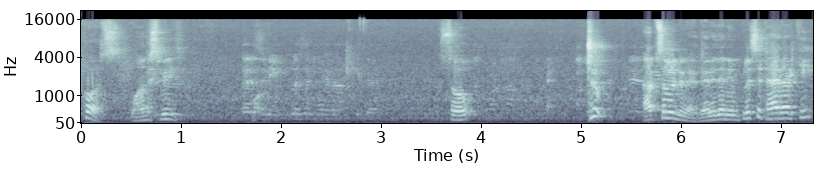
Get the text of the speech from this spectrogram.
Of course, once we, There is an implicit hierarchy there. so, true, absolutely right. There is an implicit hierarchy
